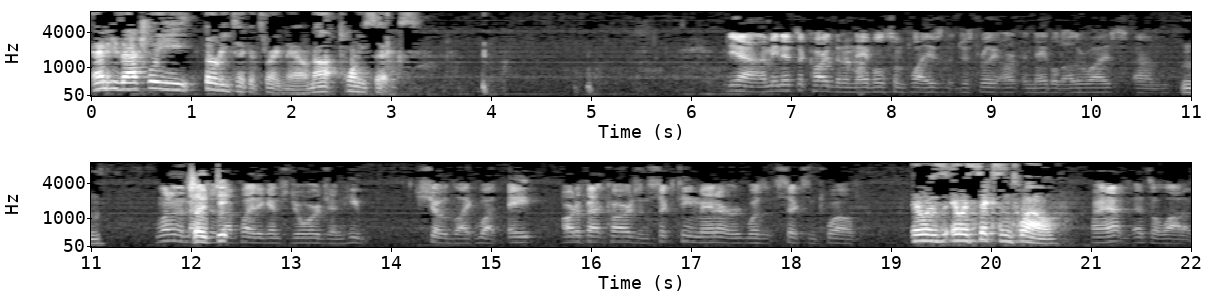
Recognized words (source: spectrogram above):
And he's actually 30 tickets right now, not 26. Yeah, I mean it's a card that enables some plays that just really aren't enabled otherwise. Um, mm. One of the matches so I played against George, and he showed like what eight artifact cards and 16 mana, or was it six and 12? It was it was six and 12. I mean, that, that's a lot of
